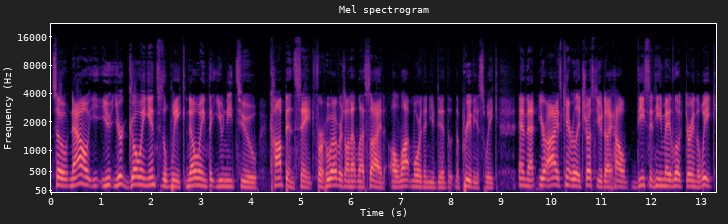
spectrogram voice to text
So now you you're going into the week knowing that you need to compensate for whoever's on that left side a lot more than you did the, the previous week, and that your eyes can't really trust you to how decent he may look during the week.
